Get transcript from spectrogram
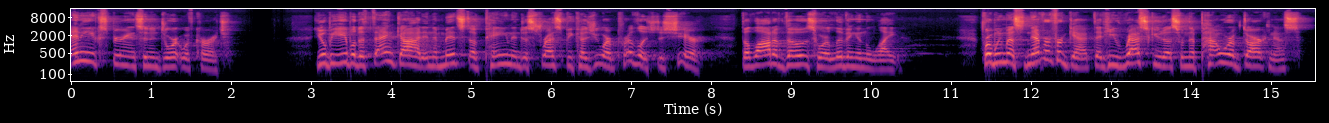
any experience and endure it with courage. You'll be able to thank God in the midst of pain and distress because you are privileged to share the lot of those who are living in the light. For we must never forget that He rescued us from the power of darkness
